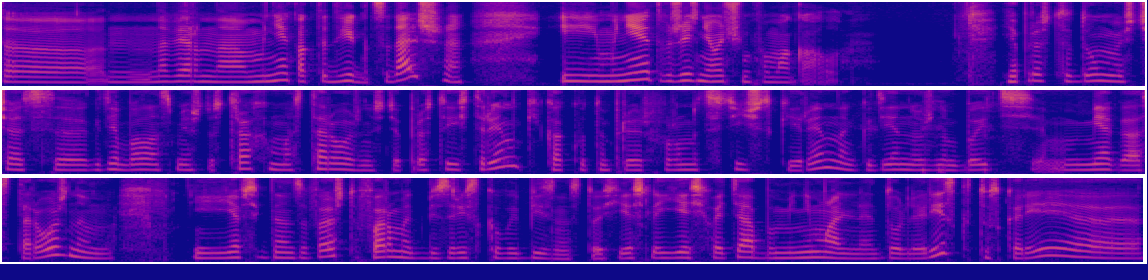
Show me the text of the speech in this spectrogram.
э, наверное, мне как-то двигаться дальше. И мне это в жизни очень помогало. Я просто думаю сейчас, э, где баланс между страхом и осторожностью. Просто есть рынки, как вот, например, фармацевтический рынок, где нужно быть мега осторожным. И я всегда называю, что фарма — это безрисковый бизнес. То есть если есть хотя бы минимальная доля риска, то скорее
